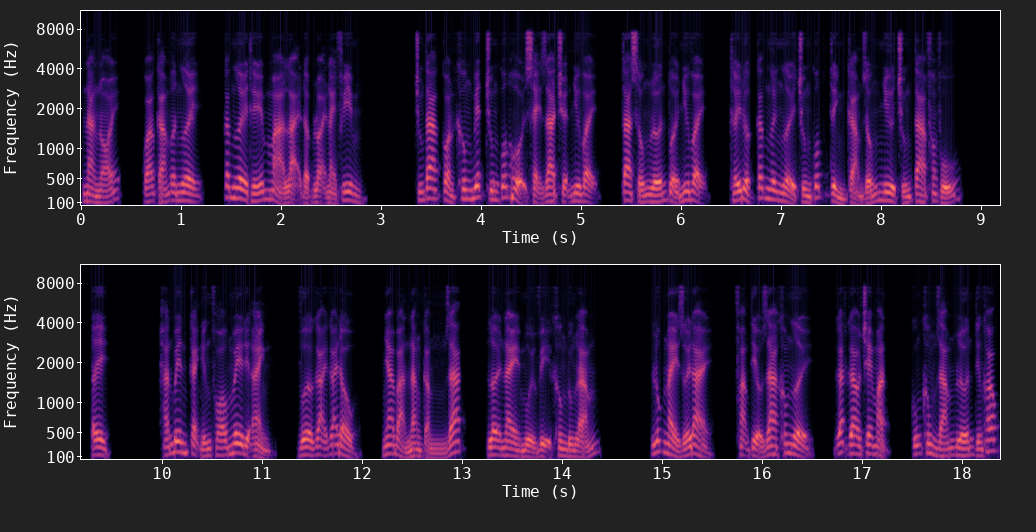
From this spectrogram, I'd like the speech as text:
nàng nói, quá cảm ơn ngươi, các ngươi thế mà lại đập loại này phim. Chúng ta còn không biết trung quốc hội xảy ra chuyện như vậy, ta sống lớn tuổi như vậy, thấy được các ngươi người trung quốc tình cảm giống như chúng ta phong phú. Ê! Hắn bên cạnh ứng phó mê điện ảnh, vừa gãi gãi đầu, nha bản năng cảm giác, lời này mùi vị không đúng lắm. Lúc này dưới đài, phạm tiểu gia không người, gắt gao che mặt, cũng không dám lớn tiếng khóc,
